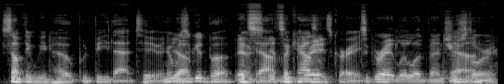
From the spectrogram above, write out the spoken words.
something we'd hope would be that too, and it was a good book. No It's doubt. it's a great, great. It's a great little adventure Yeah. story.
